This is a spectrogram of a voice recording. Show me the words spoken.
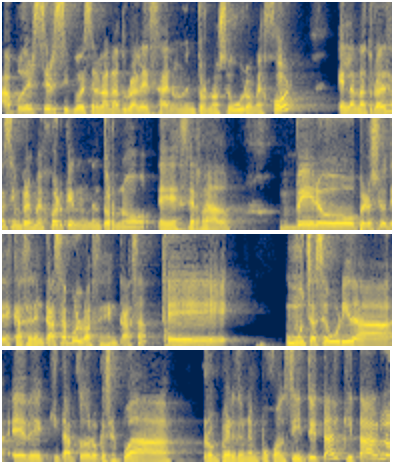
a poder ser, si puede ser en la naturaleza, en un entorno seguro, mejor. En la naturaleza siempre es mejor que en un entorno eh, cerrado. Uh -huh. pero, pero si lo tienes que hacer en casa, pues lo haces en casa. Eh, mucha seguridad de quitar todo lo que se pueda romper de un empujoncito y tal, quitarlo,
